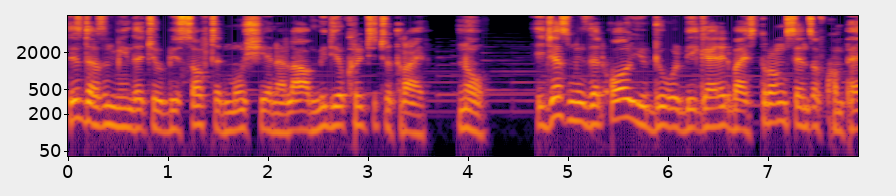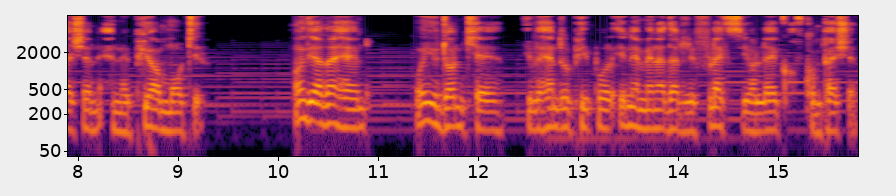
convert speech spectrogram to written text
This doesn't mean that you'll be soft and mushy and allow mediocrity to thrive. No, it just means that all you do will be guided by a strong sense of compassion and a pure motive. On the other hand, when you don't care, you'll handle people in a manner that reflects your lack of compassion.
